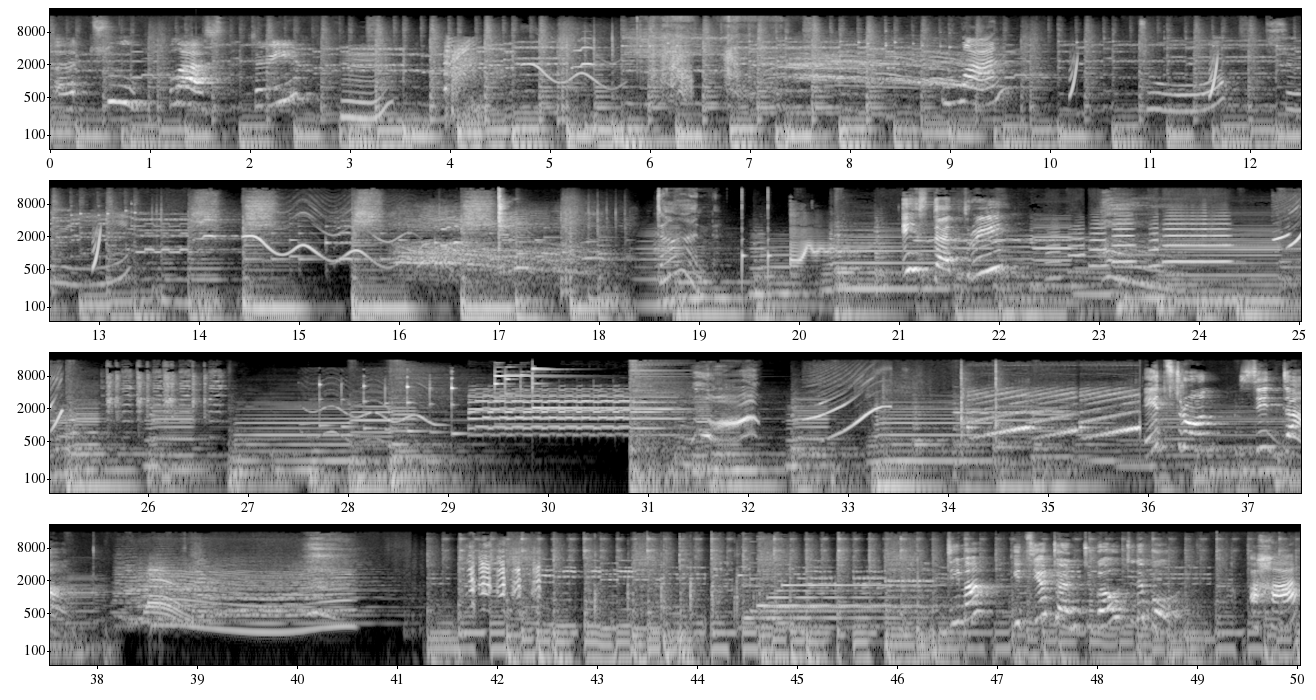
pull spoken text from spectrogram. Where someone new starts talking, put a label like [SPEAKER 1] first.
[SPEAKER 1] Uh, two plus three.
[SPEAKER 2] Hmm.
[SPEAKER 1] One, two, three.
[SPEAKER 2] Done.
[SPEAKER 3] Is that three? down. Dima, it's your turn to go to the board.
[SPEAKER 1] Aha. Uh -huh.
